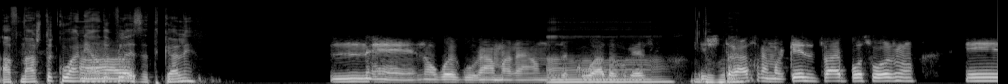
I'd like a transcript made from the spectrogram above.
а в нашата кола няма да А, влезе, така ли? Не, много е голяма реално за кола да влезе. И ще трябва с ремарке, затова е по-сложно и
